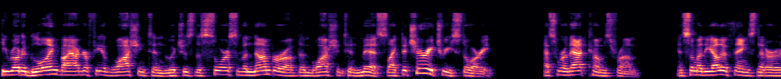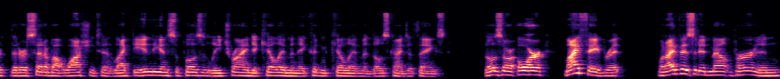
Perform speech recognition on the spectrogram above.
he wrote a glowing biography of Washington, which is the source of a number of the Washington myths, like the cherry tree story. That's where that comes from. And some of the other things that are that are said about Washington, like the Indians supposedly trying to kill him and they couldn't kill him, and those kinds of things. Those are, or my favorite, when I visited Mount Vernon,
